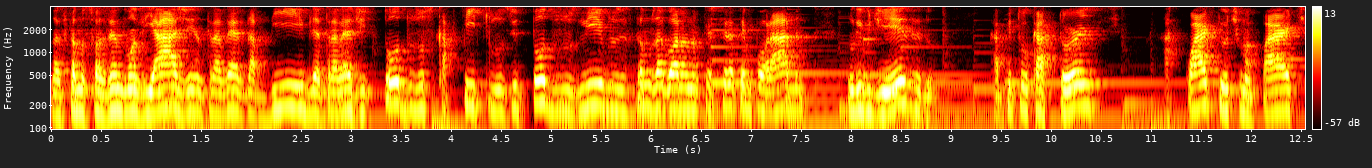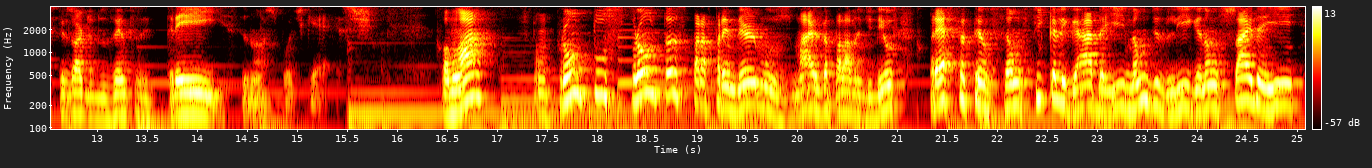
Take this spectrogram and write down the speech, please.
Nós estamos fazendo uma viagem através da Bíblia, através de todos os capítulos, de todos os livros. Estamos agora na terceira temporada do livro de Êxodo, capítulo 14 a quarta e última parte, episódio 203 do nosso podcast. Vamos lá? Estão prontos, prontas para aprendermos mais da palavra de Deus? Presta atenção, fica ligado aí, não desliga, não sai daí.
